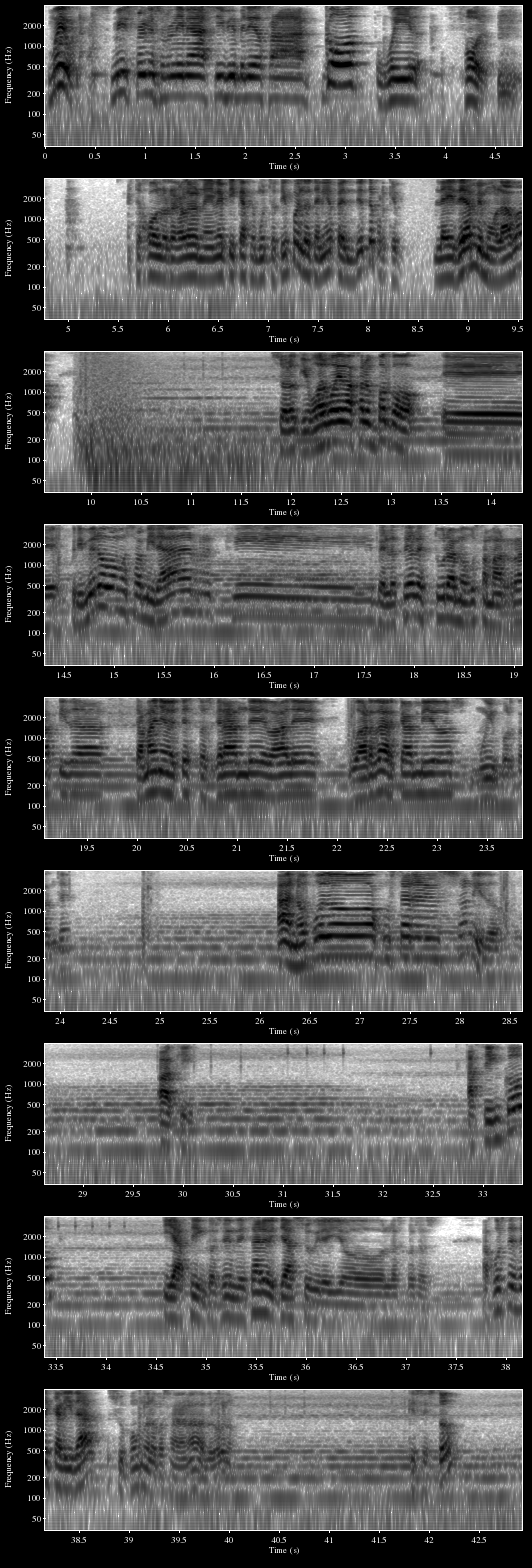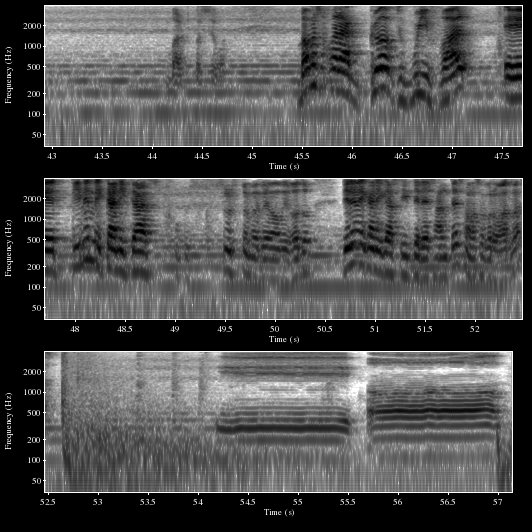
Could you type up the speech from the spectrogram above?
Muy buenas, mis friends y y bienvenidos a God Will Fall. Este juego lo regalaron en Epic hace mucho tiempo y lo tenía pendiente porque la idea me molaba. Solo que igual voy a bajar un poco. Eh, primero vamos a mirar qué... Velocidad de lectura me gusta más rápida. Tamaño de texto es grande, vale. Guardar cambios, muy importante. Ah, ¿no puedo ajustar el sonido? Aquí. A 5 y a 5. Si es necesario, ya subiré yo las cosas. Ajustes de calidad, supongo que no pasará nada, pero bueno. ¿Qué es esto? Bueno, pues es igual. Vamos a jugar a God We. Eh, tiene mecánicas... Susto me pego mi goto. Tiene mecánicas interesantes, vamos a probarlas. Y... Oh...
